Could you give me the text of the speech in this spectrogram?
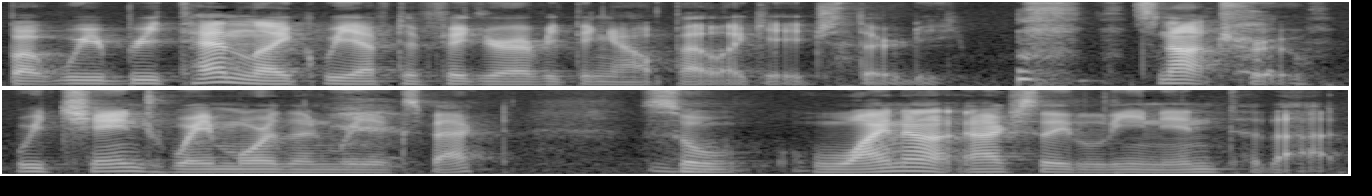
But we pretend like we have to figure everything out by like age 30. it's not true. We change way more than we expect. So why not actually lean into that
